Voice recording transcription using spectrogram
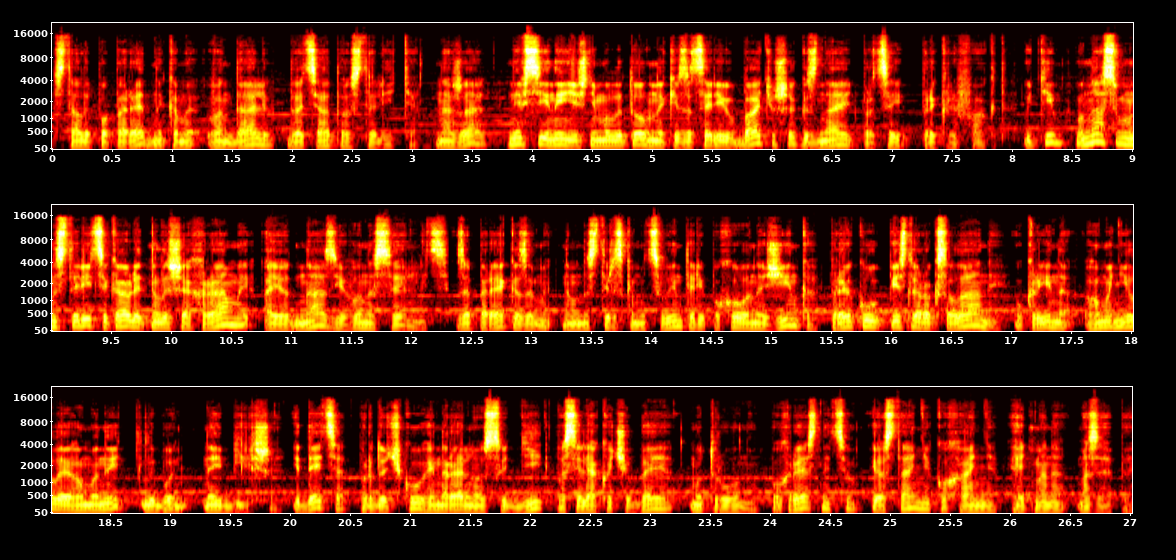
стали попередниками вандалів ХХ століття. На жаль, не всі нинішні молитовники за царів батюшок знають про цей прикрий факт. Утім, у нас у монастирі цікавлять не лише храми, а й одна з його насельниць. За переказами на монастирському цвинтарі похована жінка, про яку після Роксолани Україна гомоніла і гомонить, либонь, найбільше. Йдеться про дочку генерального судді Василя Кочубея Мотрону, похресницю і останнє кохання гетьмана Мазепи.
